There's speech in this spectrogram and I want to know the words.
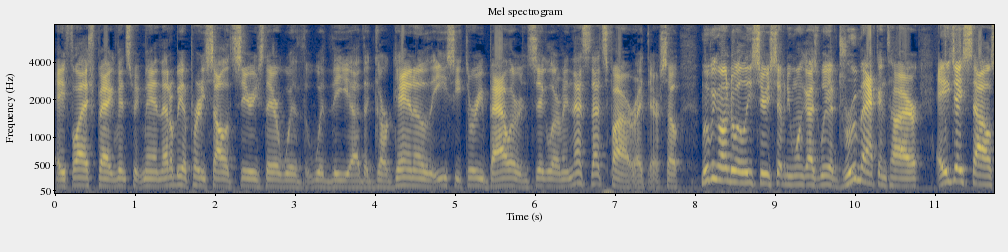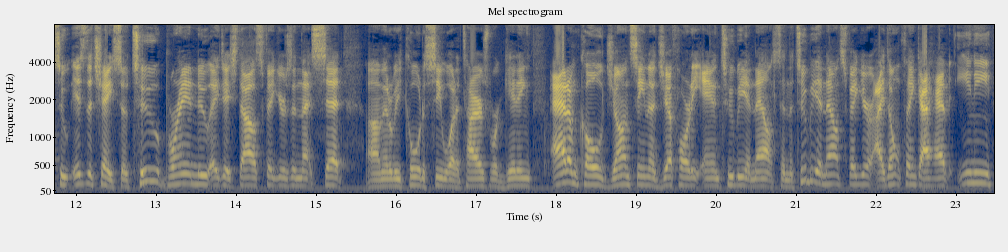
a flashback Vince McMahon, that'll be a pretty solid series there with with the uh, the Gargano, the EC3, Balor, and Ziggler. I mean that's that's fire right there. So moving on to Elite Series 71, guys, we have Drew McIntyre, AJ Styles, who is the chase. So two brand new AJ Styles figures in that set. Um, it'll be cool to see what attires we're getting. Adam Cole, John Cena, Jeff Hardy, and to be announced. And the to be announced figure, I don't think I have any,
